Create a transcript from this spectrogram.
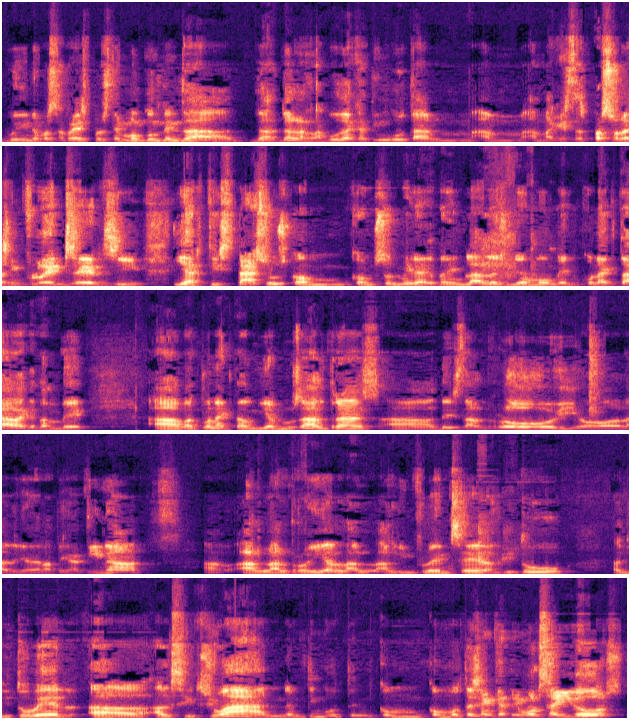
vull dir, no passa res, però estem molt contents de, de, de la rebuda que ha tingut amb, amb, amb aquestes persones influencers i, i artistassos com, com són, mira, que tenim la, la Júlia Moment connectada, que també uh, va connectar un dia amb nosaltres, uh, des del Roy o l'Adrià de la Pegatina, uh, el, el Roy, el- el- l'influencer, el, YouTube, el youtuber, uh, el Sir Joan, hem tingut com, com molta gent que té molts seguidors,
